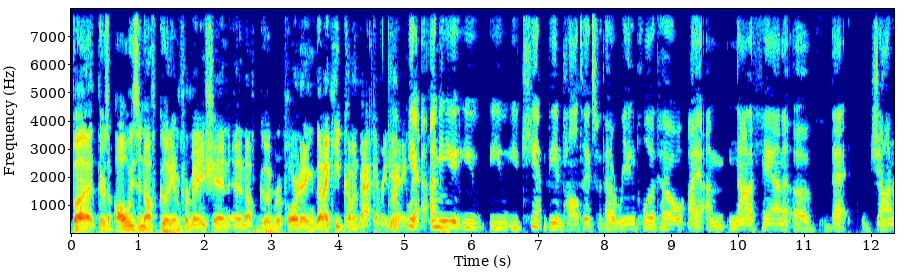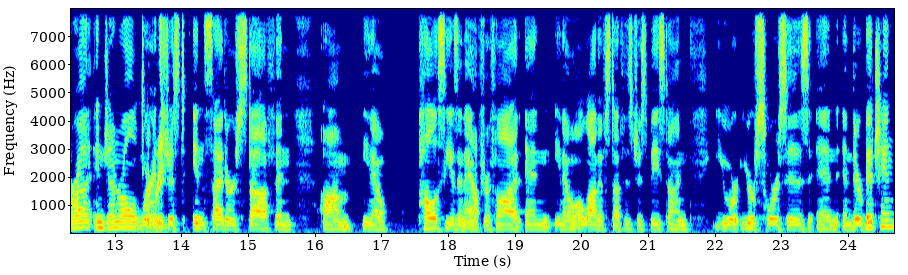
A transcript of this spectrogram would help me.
But there's always enough good information and enough good reporting that I keep coming back every day anyway. yeah. I mean, you, you you you can't be in politics without reading Politico. I I'm not a fan of that genre in general, where Agreed. it's just insider stuff and um, you know, policy is an afterthought, and you know, a lot of stuff is just based on your your sources and and their bitching.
